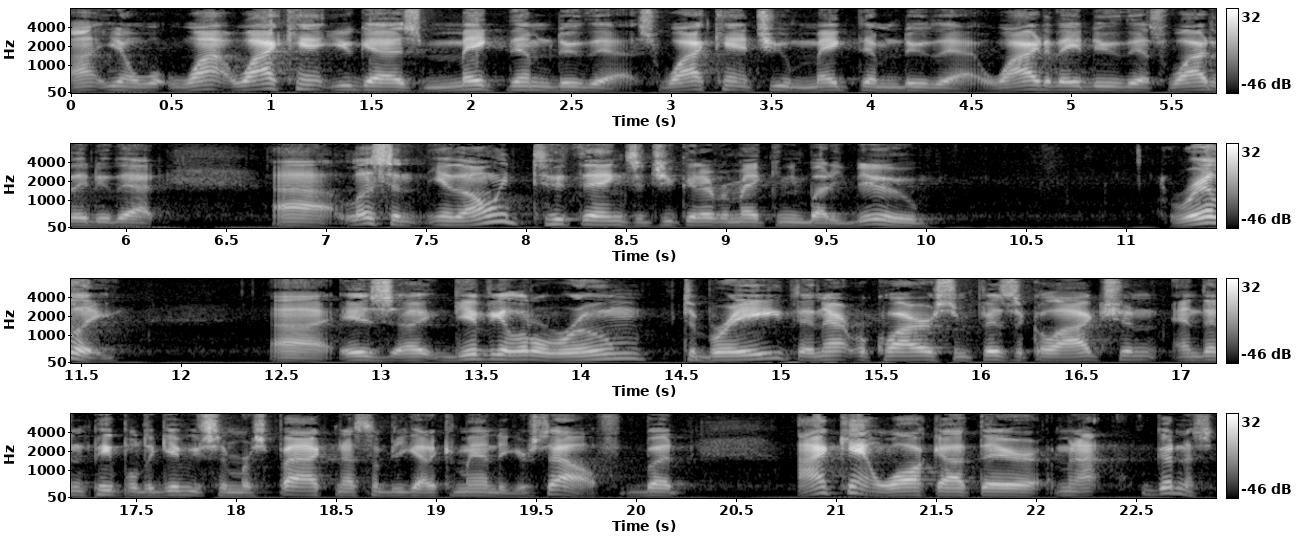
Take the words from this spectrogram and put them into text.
You know, why, why can't you guys make them do this? Why can't you make them do that? Why do they do this? Why do they do that? Uh, listen, you know, the only two things that you could ever make anybody do, really, uh, is uh, give you a little room to breathe, and that requires some physical action, and then people to give you some respect, and that's something you got to command it yourself. But I can't walk out there. I mean, I, goodness,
